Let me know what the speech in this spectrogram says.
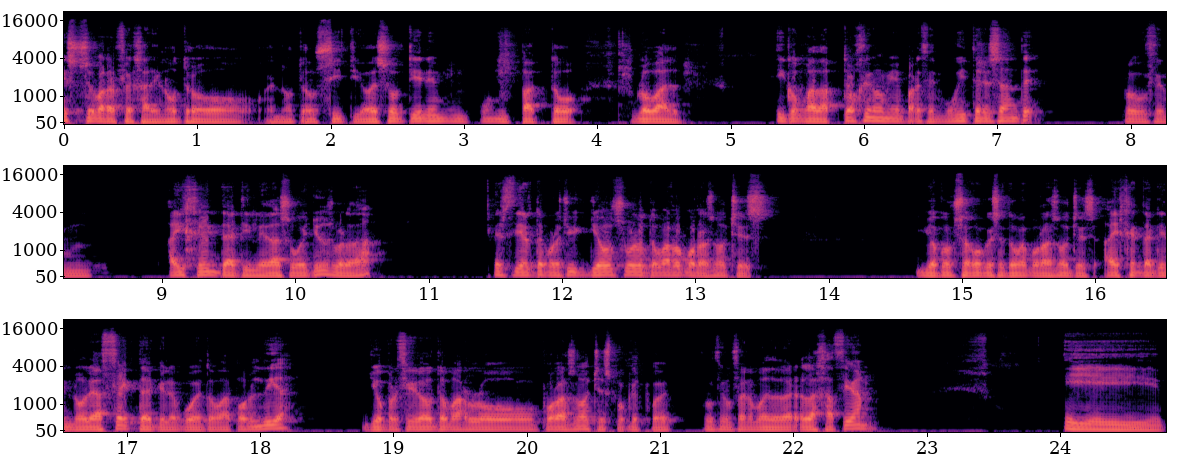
eso se va a reflejar en otro, en otro sitio. Eso tiene un, impacto global. Y como adaptógeno me parece muy interesante. Produce hay gente a quien le da sueños, ¿verdad? Es cierto, pero yo suelo tomarlo por las noches. Yo aconsejo que se tome por las noches. Hay gente a quien no le afecta y que le puede tomar por el día. Yo prefiero tomarlo por las noches porque puede producir un fenómeno de relajación. Y,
